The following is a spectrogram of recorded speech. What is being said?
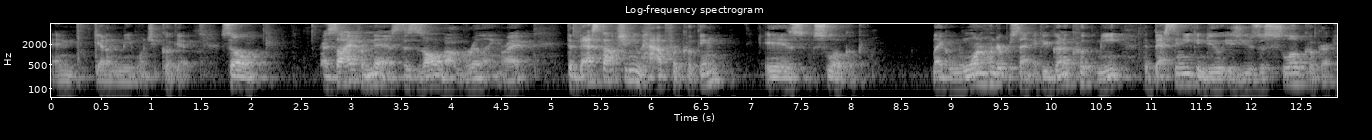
and get on the meat once you cook it. So aside from this, this is all about grilling, right? The best option you have for cooking is slow cooking. Like 100%. If you're gonna cook meat, the best thing you can do is use a slow cooker.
